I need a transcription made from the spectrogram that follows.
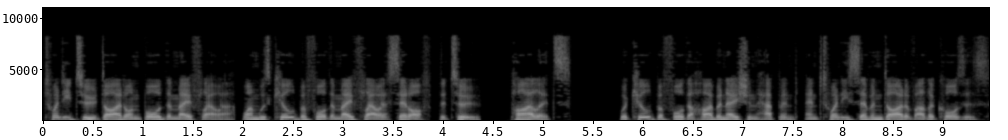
22 died on board the Mayflower, one was killed before the Mayflower set off, the two pilots were killed before the hibernation happened, and 27 died of other causes.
